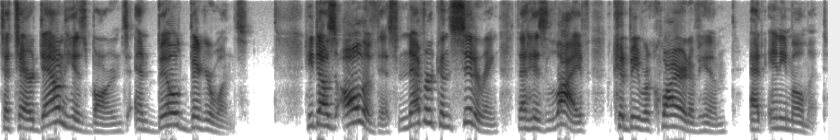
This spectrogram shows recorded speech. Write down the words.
to tear down his barns and build bigger ones. He does all of this, never considering that his life could be required of him at any moment.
